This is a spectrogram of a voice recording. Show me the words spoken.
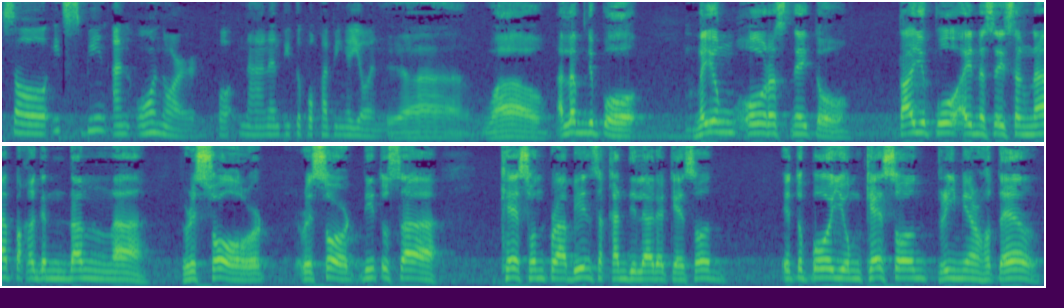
So, it's been an honor po na nandito po kami ngayon. Yeah. Wow. Alam niyo po, ngayong oras na ito, tayo po ay nasa isang napakagandang uh, resort resort dito sa Quezon Province sa Candelaria, Quezon. Ito po yung Quezon Premier Hotel.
